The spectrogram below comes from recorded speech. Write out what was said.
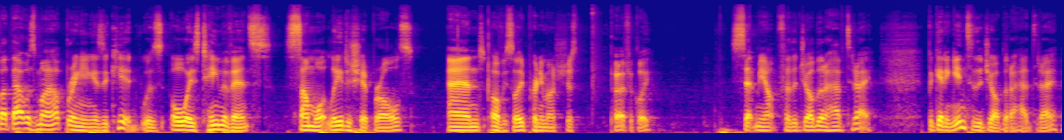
But that was my upbringing as a kid was always team events, somewhat leadership roles, and obviously pretty much just perfectly set me up for the job that I have today. But getting into the job that I had today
